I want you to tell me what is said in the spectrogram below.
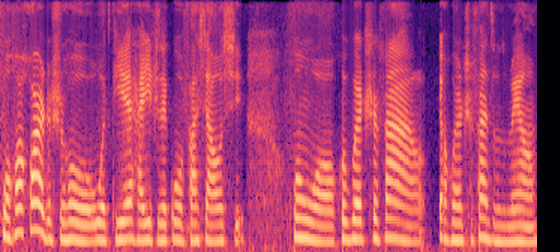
我画画的时候，我爹还一直在给我发消息，问我会不会吃饭，要回来吃饭怎么怎么样。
